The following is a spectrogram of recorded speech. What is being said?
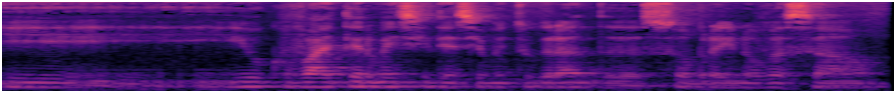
e, e, o que vai ter uma incidência muito grande sobre a inovação.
